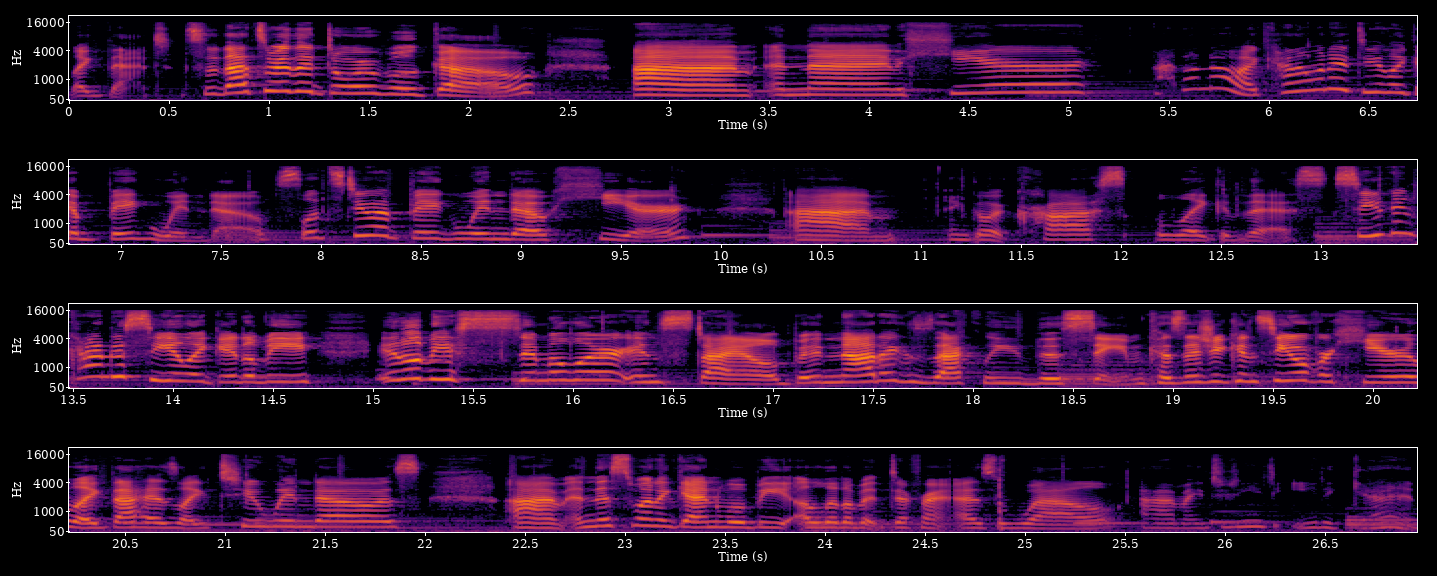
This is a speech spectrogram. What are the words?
Like that. So that's where the door will go. Um, and then here, I don't know. I kind of want to do like a big window. So let's do a big window here. Um, and go across like this. So you can kind of see like it'll be it'll be similar in style, but not exactly the same. Because as you can see over here, like that has like two windows. Um, and this one again will be a little bit different as well. Um, I do need to eat again.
